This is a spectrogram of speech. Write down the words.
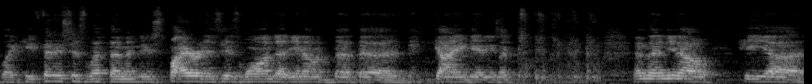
like he finishes with them and he's firing his his wand at you know the the guy again. He's like, and then you know he uh,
